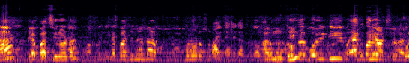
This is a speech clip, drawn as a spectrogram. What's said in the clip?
হ্যাঁ? ক্যাপাচিনোটা ক্যাপাচিনোটা আর মুখি? একবারে আটশো টাকা।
